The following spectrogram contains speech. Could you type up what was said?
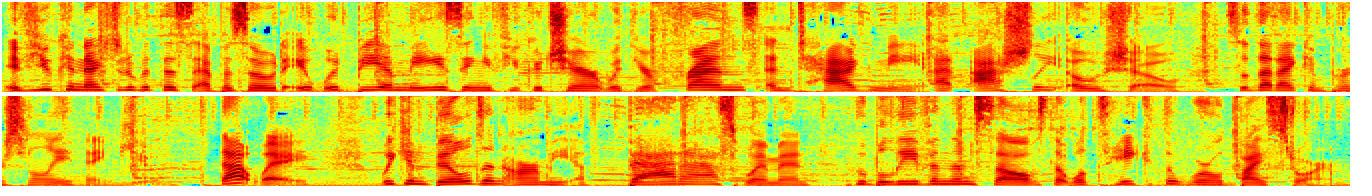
If you connected with this episode, it would be amazing if you could share it with your friends and tag me at Ashley O Show so that I can personally thank you. That way, we can build an army of badass women who believe in themselves that will take the world by storm.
